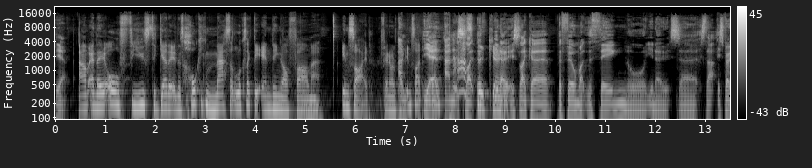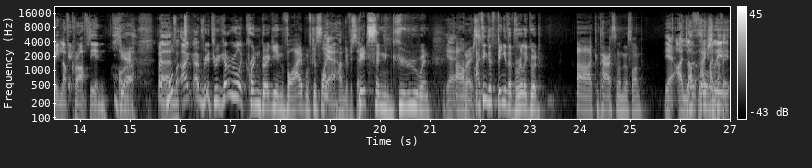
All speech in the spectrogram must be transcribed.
Yeah. um, and they all fuse together in this hulking mass that looks like the ending of um, Oh. Inside. If anyone's played Inside, Yeah, and it's like the Fantastic you know it's like uh the film like The Thing or you know it's uh it's that it's very Lovecraftian horror. yeah. Uh, more for- I, I, it's got a real like Cronenbergian vibe of just like Yeah, 100%. bits and goo and Yeah, Um. I think the thing is a really good uh, comparison on this one. Yeah, I love the, I love Actually.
